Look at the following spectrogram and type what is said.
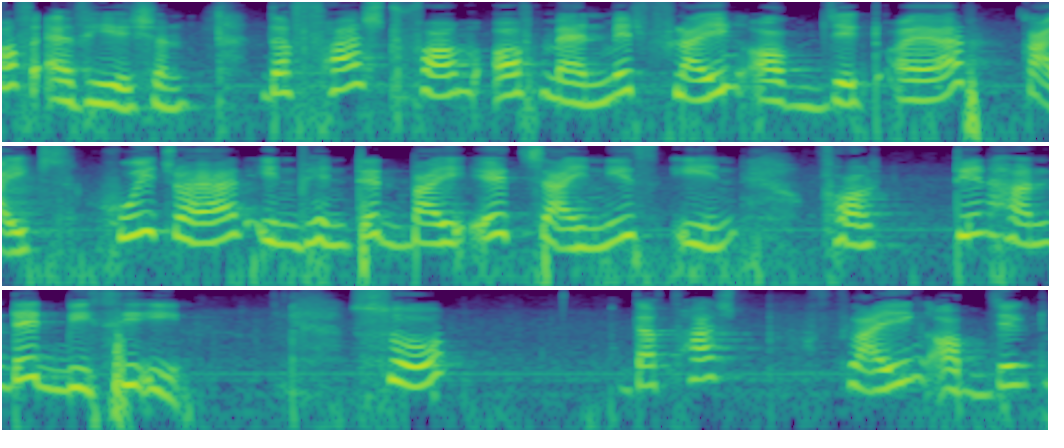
of aviation. The first form of man-made flying object were kites which were invented by a Chinese in 1400 BCE. So the first flying object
